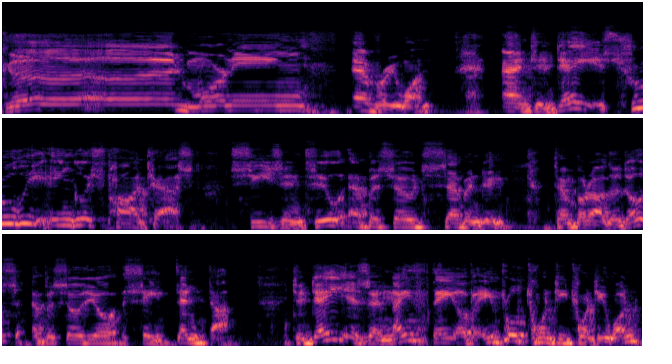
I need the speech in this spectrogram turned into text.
Good morning, everyone. And today is Truly English Podcast, Season 2, Episode 70, Temporada 2, Episodio 70. Today is the ninth day of April 2021.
